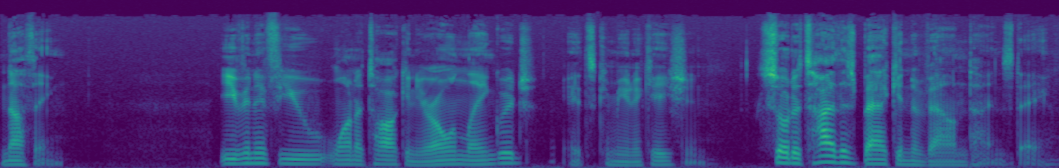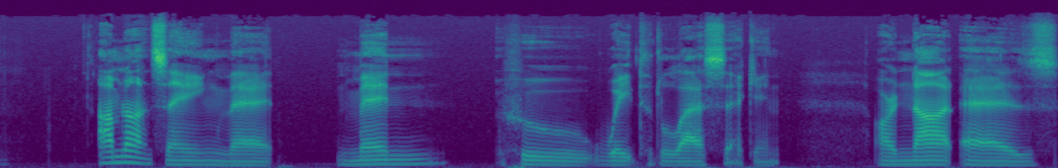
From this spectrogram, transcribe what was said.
Nothing. Even if you want to talk in your own language, it's communication. So, to tie this back into Valentine's Day, I'm not saying that men who wait to the last second are not as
